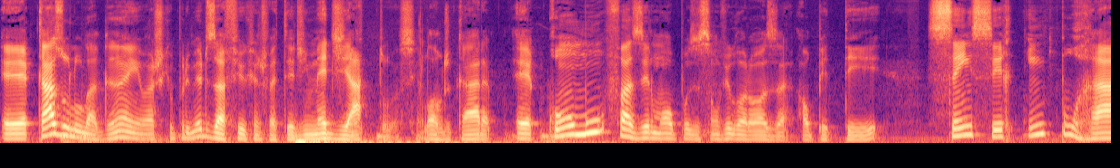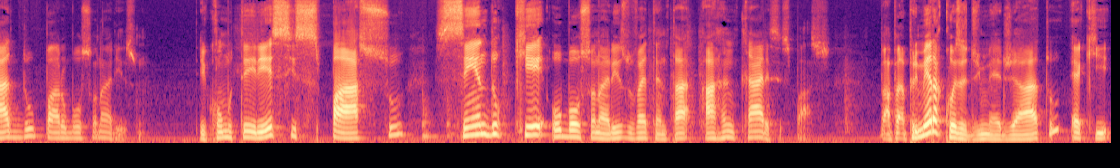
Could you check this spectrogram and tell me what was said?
É, caso o Lula ganhe, eu acho que o primeiro desafio que a gente vai ter de imediato, assim, logo de cara, é como fazer uma oposição vigorosa ao PT sem ser empurrado para o bolsonarismo. E como ter esse espaço, sendo que o bolsonarismo vai tentar arrancar esse espaço. A, primeira coisa de imediato é que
